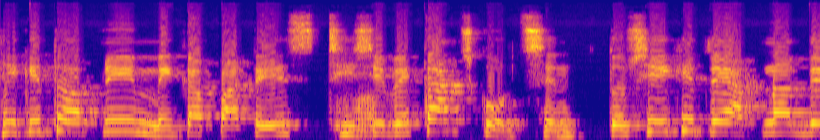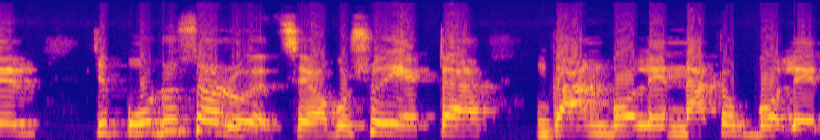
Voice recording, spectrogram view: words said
থেকে তো আপনি মেকআপ আর্টিস্ট হ্যাঁ। হিসেবে কাজ করছেন তো সেই ক্ষেত্রে আপনাদের যে প্রডিউসার রয়েছে অবশ্যই একটা গান বলেন নাটক বলেন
